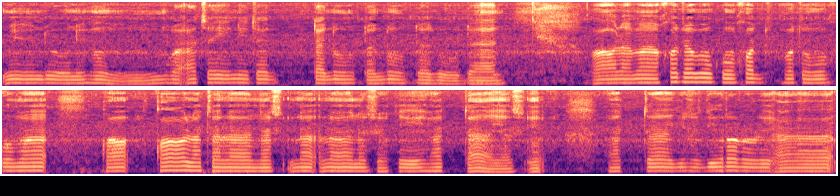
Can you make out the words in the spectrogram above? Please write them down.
من دونهم امرأتين تذودان قال ما خطبكما؟ قالتا لا نسقي حتى حتى يصدر الرعاء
